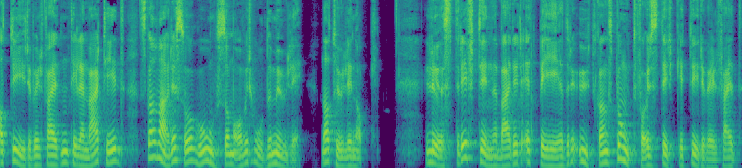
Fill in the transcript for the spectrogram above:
at dyrevelferden til enhver tid skal være så god som overhodet mulig, naturlig nok. Løsdrift innebærer et bedre utgangspunkt for styrket dyrevelferd,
